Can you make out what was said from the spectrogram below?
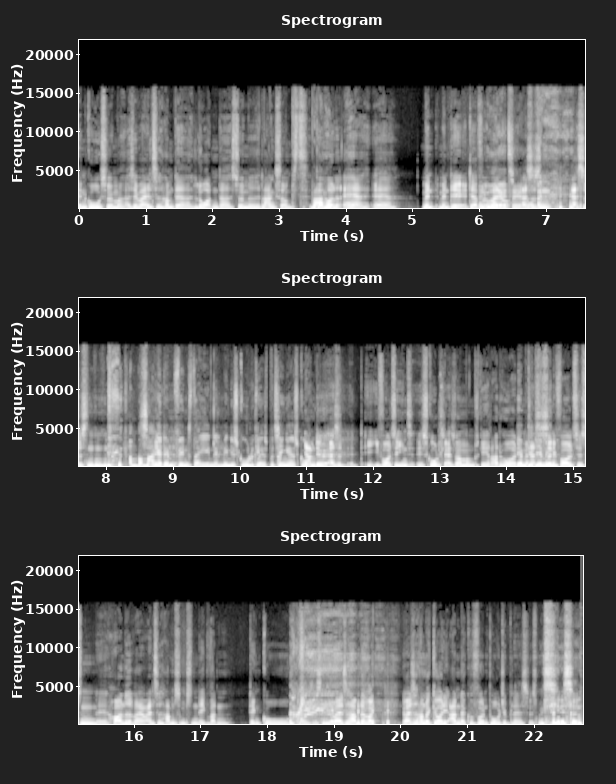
den gode svømmer. Altså, jeg var altid ham der lorten, der svømmede langsomst Var på du? holdet. Ja, ja, ja, ja. Men, men det, derfor Men var jeg udad jo, til, altså sådan, altså sådan, Om hvor mange af dem findes der i en almindelig skoleklasse på Tingagerskolen? jamen det er jo, altså, i forhold til en skoleklasse var man måske ret hurtig, Jamen, men det det, altså jeg sådan, i forhold til sådan, øh, holdet var jeg jo altid ham, som sådan ikke var den, den gode. Altså, sådan, jeg var altid ham, der var, jeg var altid ham, der gjorde, at de andre kunne få en podieplads, hvis man kan sige det sådan.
